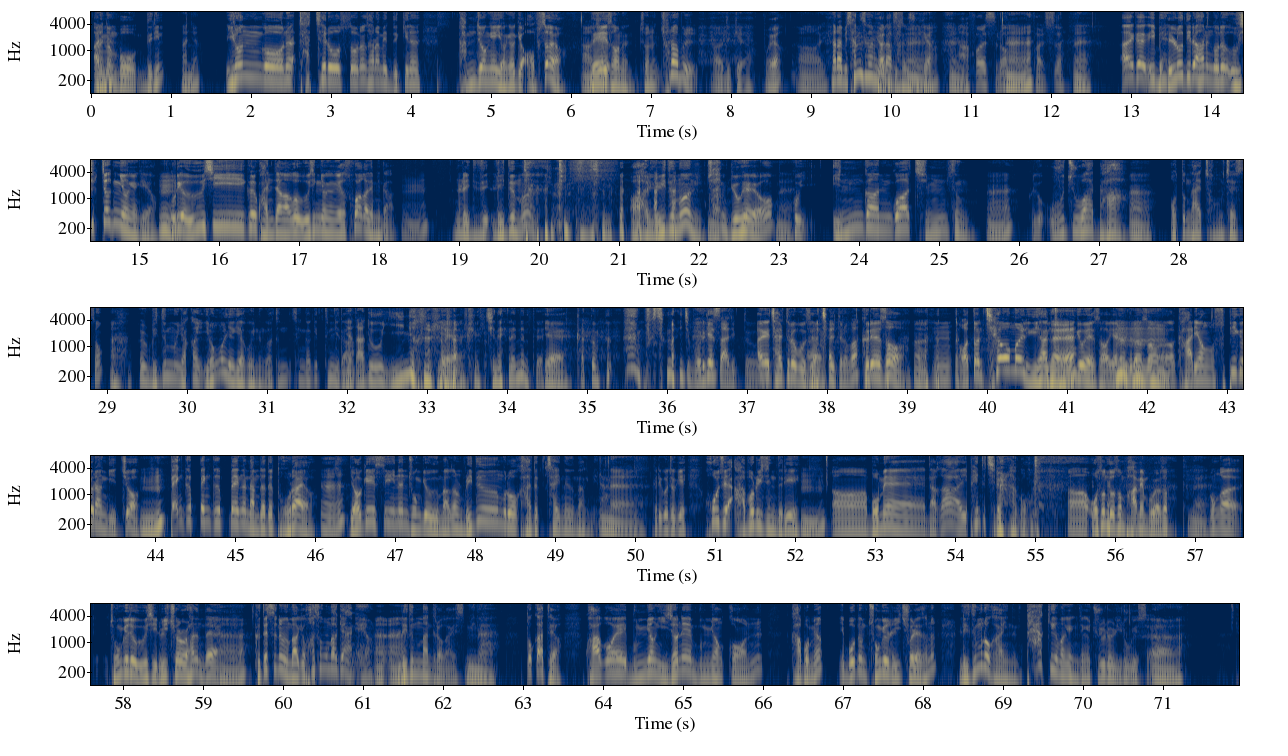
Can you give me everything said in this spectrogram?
아니면 아니요. 뭐 느림? 아니요. 이런 거는 자체로서는 사람이 느끼는 감정의 영역이 없어요. 아, 뇌에서는 저, 는 혈압을 어, 느껴요. 뭐요? 어, 혈압이 상승하는 혈압 거 상승이요? 네. 네. 아 펄스로 네. 펄스. 네. 아 그러니까 이 멜로디라 하는 거는 의식적인 영역이에요. 음. 우리가 의식을 관장하고 의식 영역에서 소화가 됩니다. 음. 리드, 리듬은 아 리듬은 참 묘해요. 네. 그 인간과 짐승 어? 그리고 우주와 나 어. 어떤 나의 정체성 아. 리듬은 약간 이런 걸 얘기하고 있는 것 같은 생각이 듭니다. 야 나도 2년을 예. 진행을 했는데 예. 가끔 무슨 말인지 모르겠어 아직도. 아니 잘 들어보세요. 아, 잘 들어봐. 그래서 어. 음, 어떤 체험을 위한 네. 종교에서 예를 음, 들어서 음, 음. 어, 가령 수피교란 게 있죠. 음. 뺑글뺑글뺑글 남자들 돌아요. 응? 여기에 쓰이는 종교 음악은 리듬으로 가득 차 있는 음악입니다. 네. 그리고 저기 호주의 아보리진들이 음. 어, 몸에다가 이 페인트 칠을 하고 어, 오손도손 밤에 모여서 네. 뭔가 종교적 의식 리추얼을 하는데 어. 그때 쓰는 음악이 화성음악이 아니에요. 어, 어. 리듬만 들어가 있습니다. 네. 똑같아요. 과거의 문명 이전의 문명권 가보면 이 모든 종교 리추얼에서는 리듬으로 가 있는 타악기 음악이 굉장히 주류를 이루고 있어요.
